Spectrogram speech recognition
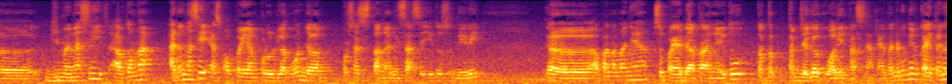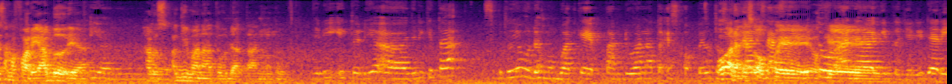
uh, gimana sih atau enggak ada nggak sih SOP yang perlu dilakukan dalam proses standarisasi itu sendiri? Uh, apa namanya supaya datanya itu tetap terjaga kualitasnya kayak tadi mungkin kaitannya sama variabel ya. Iya, harus gimana tuh datanya tuh? Jadi itu dia. Uh, jadi kita sebetulnya udah membuat kayak panduan atau SOP untuk oh, ada SOP. itu okay. ada gitu. Jadi dari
